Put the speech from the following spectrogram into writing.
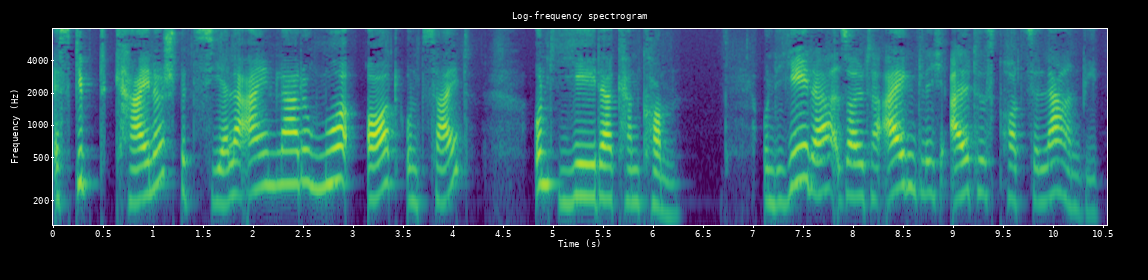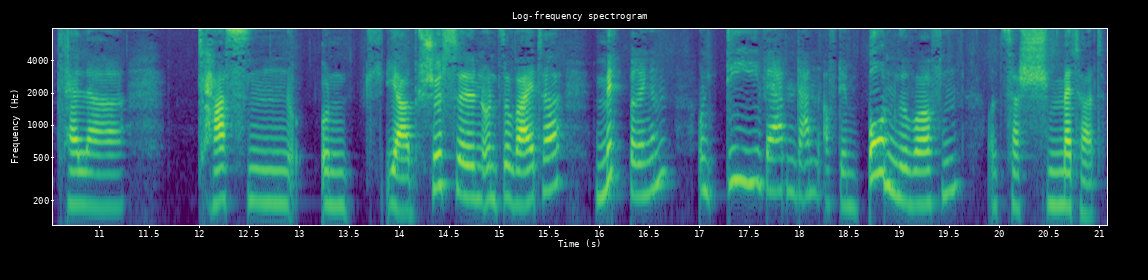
Es gibt keine spezielle Einladung, nur Ort und Zeit und jeder kann kommen. Und jeder sollte eigentlich altes Porzellan wie Teller, Tassen und ja, Schüsseln und so weiter mitbringen und die werden dann auf den Boden geworfen und zerschmettert.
